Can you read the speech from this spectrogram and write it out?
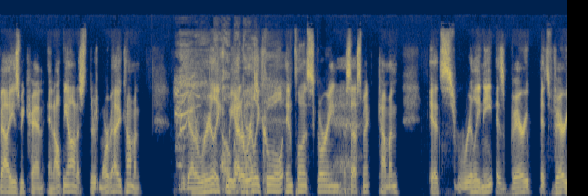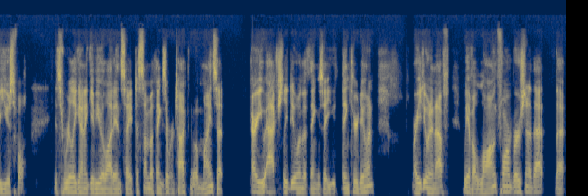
value as we can. And I'll be honest, there's more value coming. We got a really oh we got gosh. a really cool influence scoring yeah. assessment coming. It's really neat. It's very it's very useful. It's really going to give you a lot of insight to some of the things that we're talking about mindset are you actually doing the things that you think you're doing? Are you doing enough? We have a long form version of that that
